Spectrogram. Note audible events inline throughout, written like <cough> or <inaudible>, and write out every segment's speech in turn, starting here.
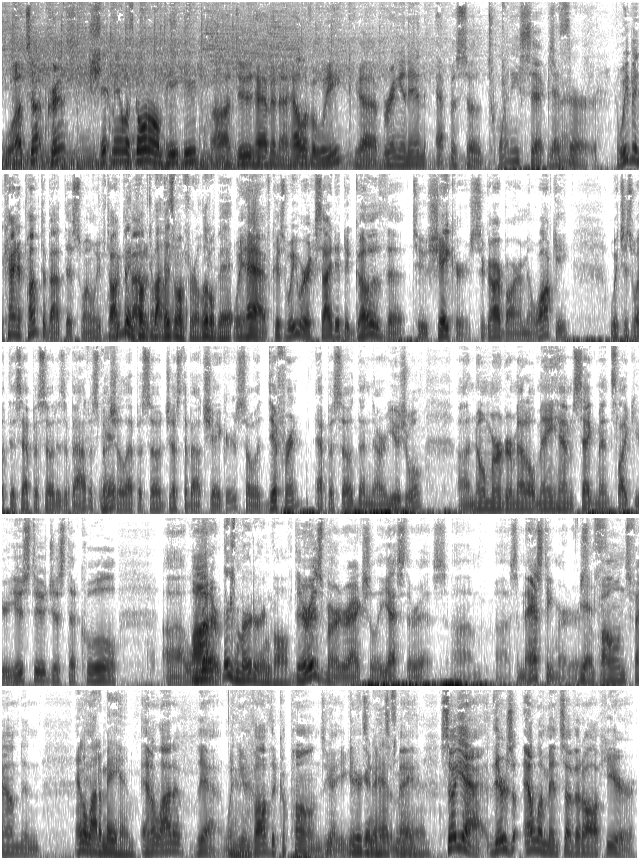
What's up, Chris? Shit, man, what's going on, Pete, dude? Oh, dude, having a hell of a week. Uh, bringing in episode 26. Yes, man. sir. And we've been kind of pumped about this one. We've talked We've been about pumped about this one for a little bit. We have because we were excited to go the to Shakers Cigar Bar in Milwaukee, which is what this episode is about. A special episode just about Shakers, so a different episode than our usual. Uh, no murder, metal, mayhem segments like you're used to. Just a cool uh, lot Mur- of There's murder involved. there is murder, actually. Yes, there is. Um, uh, some nasty murder. Yes. Some bones found in, And a lot of mayhem. and a lot of yeah. When you involve the Capones, yeah, you get You're gonna get have some some mayhem. mayhem. So yeah, there's elements of it all here,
